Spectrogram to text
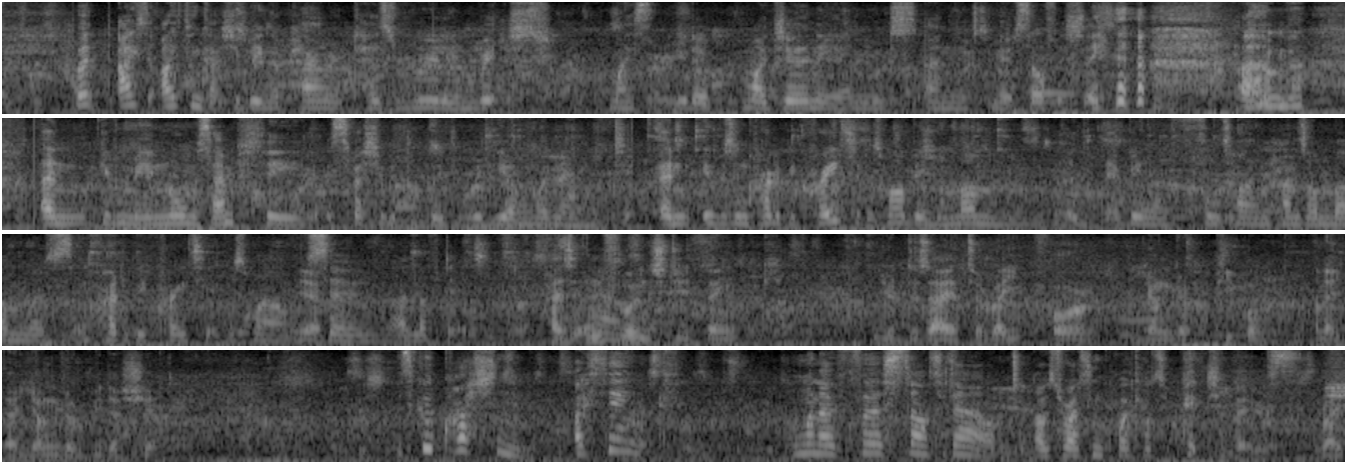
but I, I think actually being a parent has really enriched my you know my journey and and you know selfishly, um, and given me enormous empathy, especially with, with with young women. And it was incredibly creative as well. Being a mum, uh, being a full time hands on mum was incredibly creative as well. Yeah. So I loved it. Has it influenced, do you think, your desire to write for younger people and a, a younger readership? It's a good question. I think when I first started out, I was writing quite a lot of picture books, Right.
